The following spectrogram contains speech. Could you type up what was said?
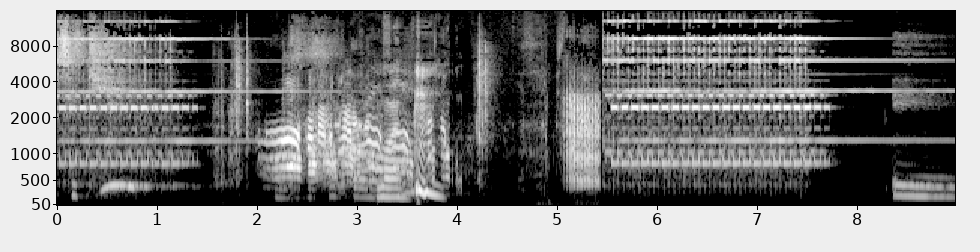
C'est qui? Moi. Et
